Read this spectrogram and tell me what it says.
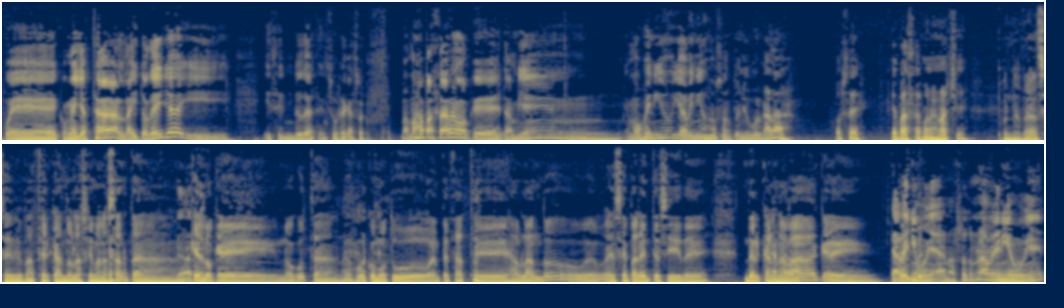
pues con ella está, al ladito de ella y, y sin duda está en su regazo. Vamos a pasar a lo que también hemos venido y ha venido José Antonio Burgalá. José, ¿qué pasa? Buenas noches. Pues nada, se va acercando la Semana Santa, que es lo que nos gusta. Nos gusta. Como tú empezaste hablando, ese paréntesis de, del carnaval, que... Que ha venido muy bien, a nosotros nos ha venido muy bien,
